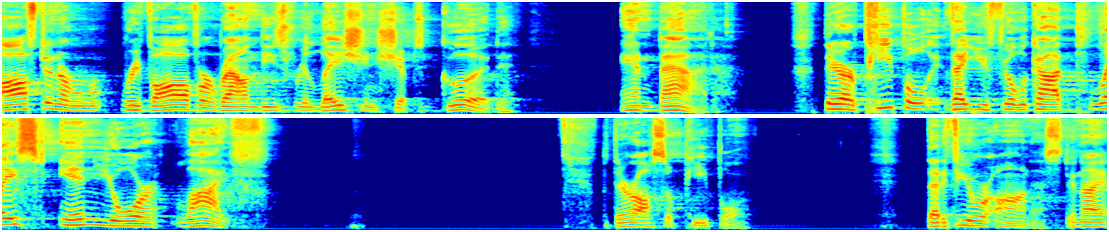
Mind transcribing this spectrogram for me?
often revolve around these relationships, good and bad. There are people that you feel God placed in your life there are also people that if you were honest, and I,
